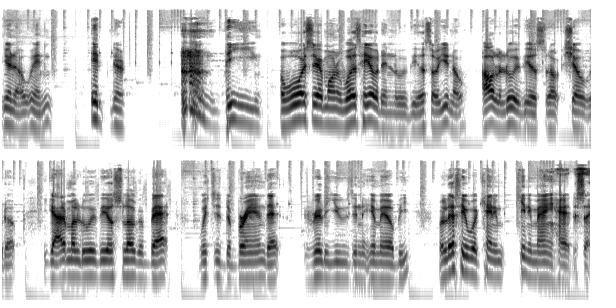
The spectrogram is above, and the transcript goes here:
you know, and it the, the award ceremony was held in Louisville, so you know all the Louisville showed up. He got him a Louisville Slugger bat, which is the brand that really used in the MLB. But let's hear what Kenny, Kenny Mayne had to say.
